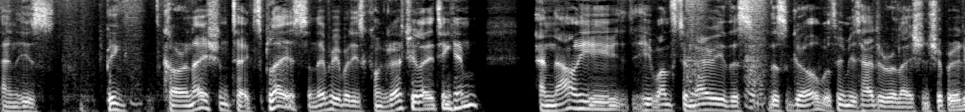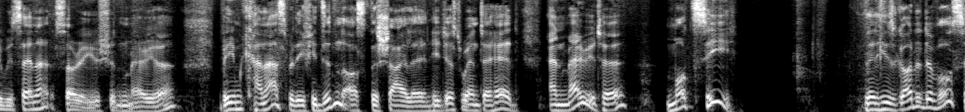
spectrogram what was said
and his big coronation takes place, and everybody's congratulating him. And now he he wants to marry this this girl with whom he's had a relationship already. We say, no, sorry, you shouldn't marry her. Vim kanas, but if he didn't ask the shaila and he just went ahead and married her, motzi, then he's got a divorce.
